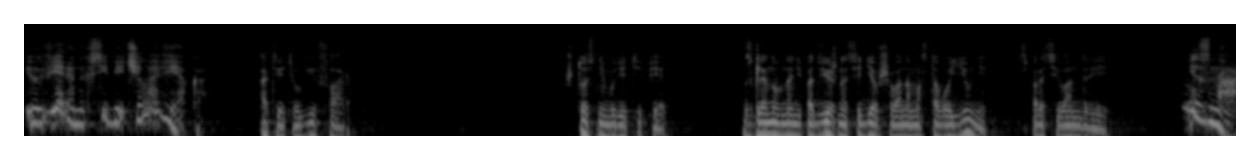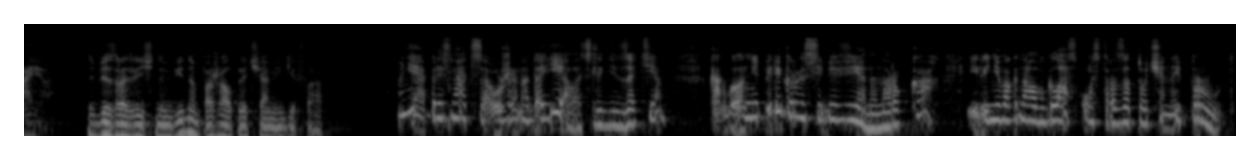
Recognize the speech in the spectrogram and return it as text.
и уверенных в себе человека. Ответил Гефар. Что с ним будет теперь? Взглянув на неподвижно сидевшего на мостовой Юни, спросил Андрей. Не знаю. С безразличным видом пожал плечами Гефар. Мне, признаться, уже надоело следить за тем, как бы он не перегрыз себе вены на руках или не вогнал в глаз остро заточенный пруд.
